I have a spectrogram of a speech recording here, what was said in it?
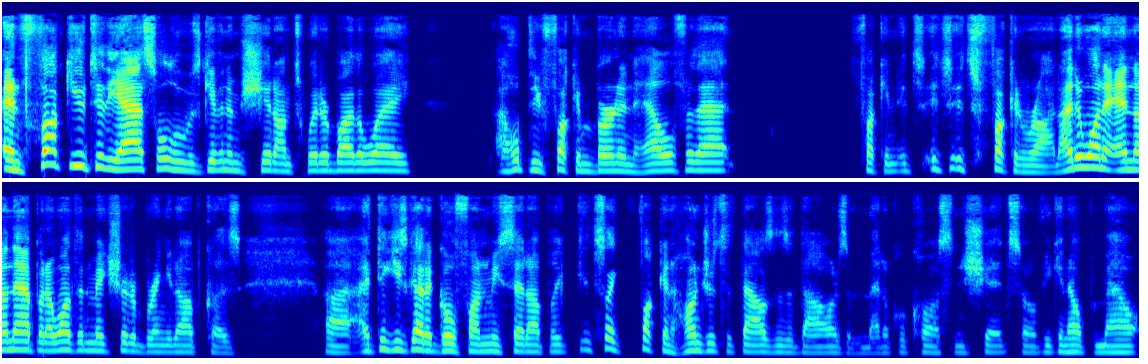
and fuck you to the asshole who was giving him shit on Twitter. By the way, I hope you fucking burn in hell for that. fucking it's it's it's fucking rotten. I didn't want to end on that, but I wanted to make sure to bring it up because uh, I think he's got a GoFundMe set up. Like it's like fucking hundreds of thousands of dollars of medical costs and shit. So if you can help him out,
